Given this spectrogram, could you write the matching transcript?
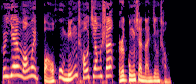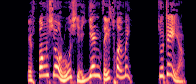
说燕王为保护明朝江山而攻下南京城。”这方孝孺写燕贼篡位，就这样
